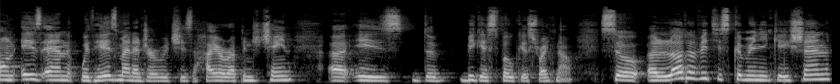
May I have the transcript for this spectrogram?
on his end with his manager, which is higher up in the chain, uh, is the biggest focus right now. So a lot of it is communication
